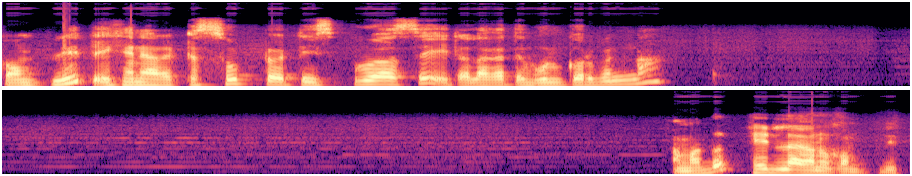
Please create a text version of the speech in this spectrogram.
কমপ্লিট এখানে আরেকটা ছোট্ট একটা স্ক্রু আছে, এটা লাগাতে ভুল করবেন না। আমাদের হেড লাগানো কমপ্লিট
